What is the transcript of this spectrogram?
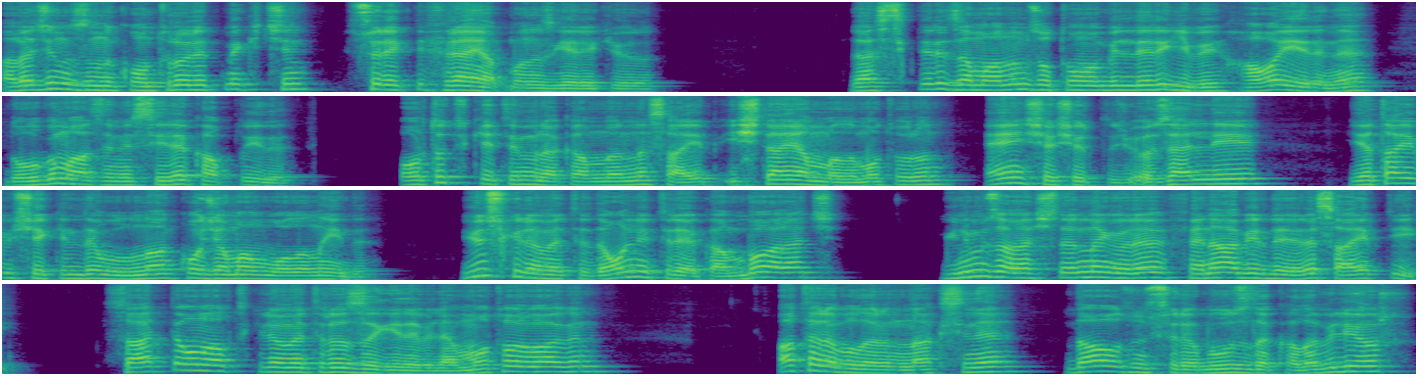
Aracın hızını kontrol etmek için sürekli fren yapmanız gerekiyordu. Lastikleri zamanımız otomobilleri gibi hava yerine dolgu malzemesiyle kaplıydı. Orta tüketim rakamlarına sahip içten yanmalı motorun en şaşırtıcı özelliği yatay bir şekilde bulunan kocaman volanıydı. 100 kilometrede 10 litre yakan bu araç günümüz araçlarına göre fena bir değere sahip değil. Saatte 16 km hızla gidebilen Motorwagen at arabalarının aksine daha uzun süre bu hızda kalabiliyor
